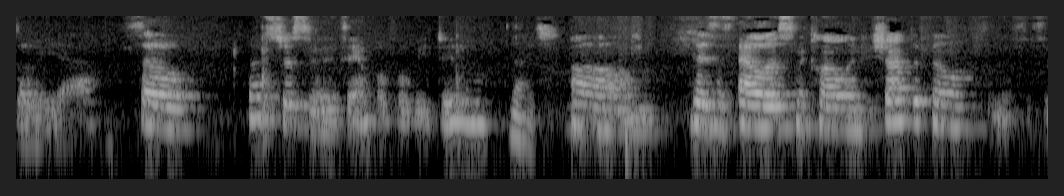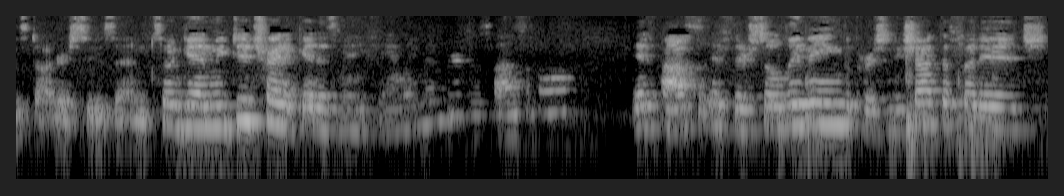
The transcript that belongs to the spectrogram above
So yeah, so that's just an example of what we do. Nice. Um, this is Alice McClellan who shot the film, and this is his daughter Susan. So again, we do try to get as many family members as possible, if possible, if they're still living, the person who shot the footage,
